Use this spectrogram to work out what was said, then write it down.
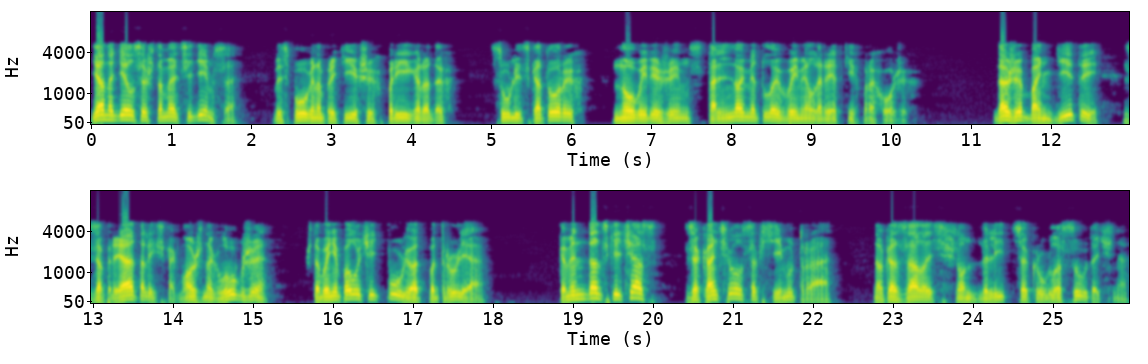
Я надеялся, что мы отсидимся в испуганно притихших пригородах, с улиц которых новый режим стальной метлой вымел редких прохожих. Даже бандиты запрятались как можно глубже, чтобы не получить пулю от патруля. Комендантский час заканчивался в семь утра, но казалось, что он длится круглосуточно.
